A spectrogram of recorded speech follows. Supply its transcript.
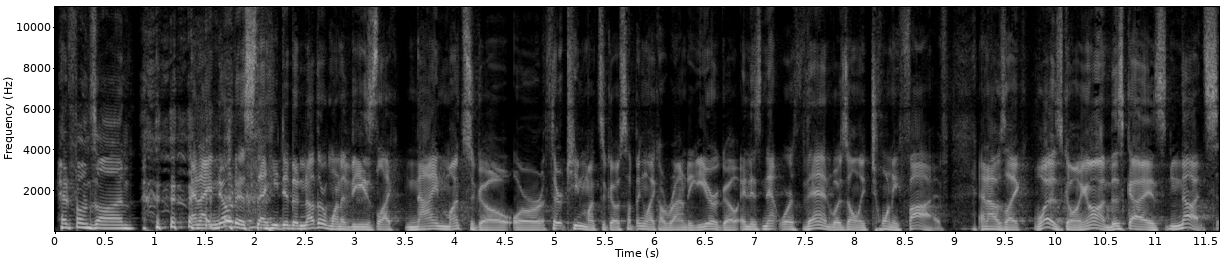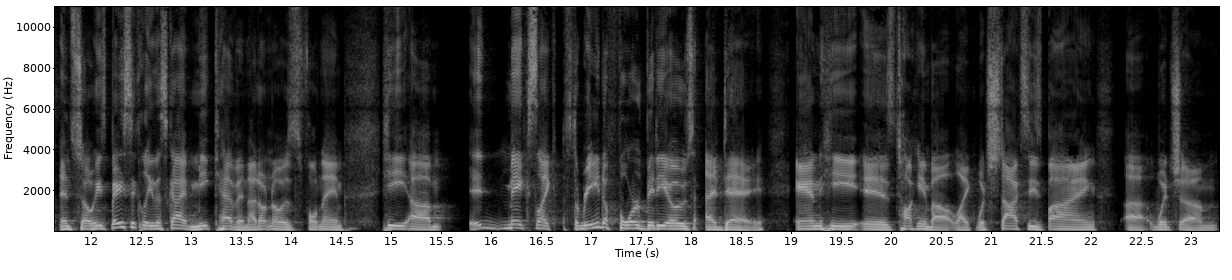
headphones on. and I noticed that he did another one of these like nine months ago or 13 months ago, something like around a year ago. And his net worth then was only 25. And I was like, what is going on? This guy is nuts. And so he's basically this guy, Meet Kevin. I don't know his full name. He, um, it makes like three to four videos a day. And he is talking about like which stocks he's buying, uh, which, um,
